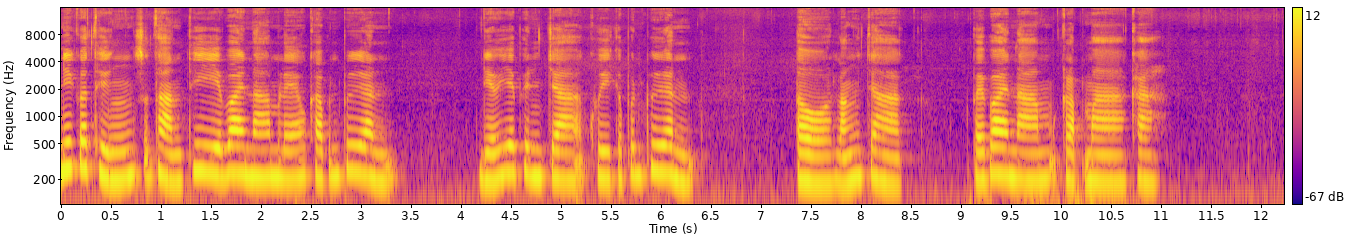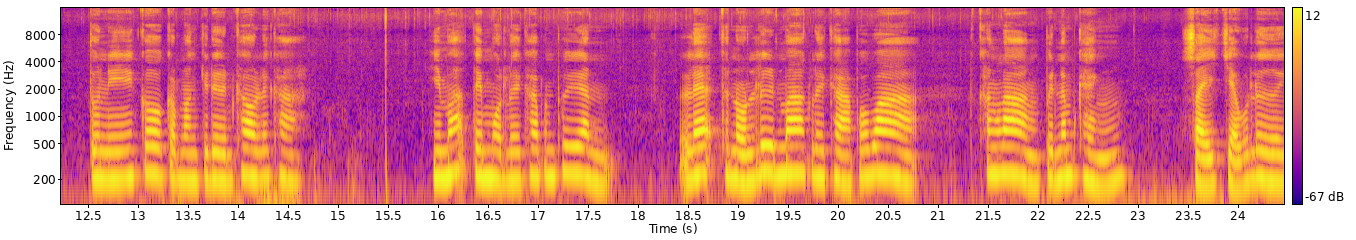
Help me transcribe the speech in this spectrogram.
นี่ก็ถึงสถานที่ว่ายน้ำแล้วค่ะเพื่อนๆ เดี๋ยวยายเพนจะคุยกับเพื่อนๆ ต่อหลังจากไปว่ายน้ำกลับมาค่ะ ตรงนี้ก็กำลังจะเดินเข้าเลยค่ะ หิมะเต็มหมดเลยค่ะเพื่อนๆ และถนนลื่นมากเลยค่ะ เพราะว่าข้างล่างเป็นน้ำแข็งใสแจ๋วเลย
